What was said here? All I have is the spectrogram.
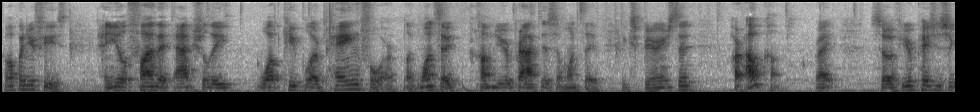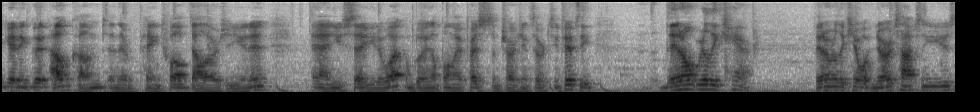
Go up on your fees, and you'll find that actually what people are paying for, like once they come to your practice and once they've experienced it, are outcomes, right? So if your patients are getting good outcomes and they're paying $12 a unit, and you say, you know what, I'm going up on my prices, I'm charging 13.50, they don't really care. They don't really care what neurotoxin you use.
